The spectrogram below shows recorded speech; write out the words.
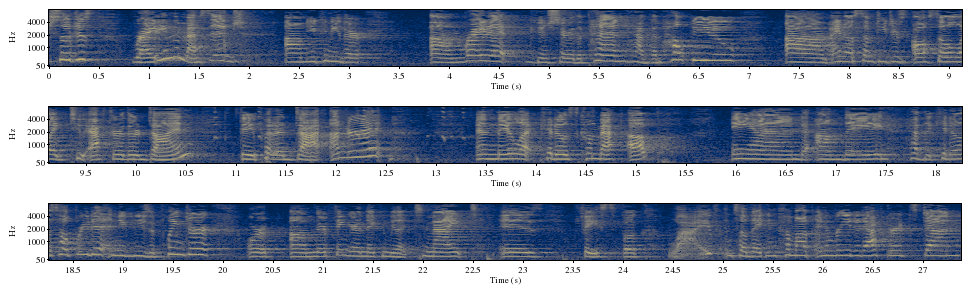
So just writing the message, um, you can either um, write it, you can share the pen, have them help you. Um, I know some teachers also like to, after they're done, they put a dot under it and they let kiddos come back up and um, they have the kiddos help read it and you can use a pointer or um, their finger and they can be like, tonight is Facebook Live. And so they can come up and read it after it's done.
